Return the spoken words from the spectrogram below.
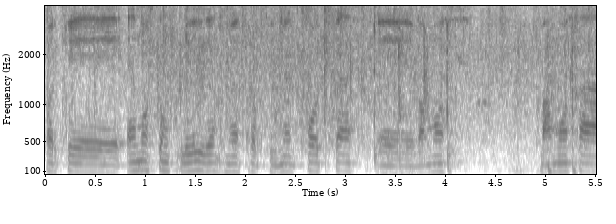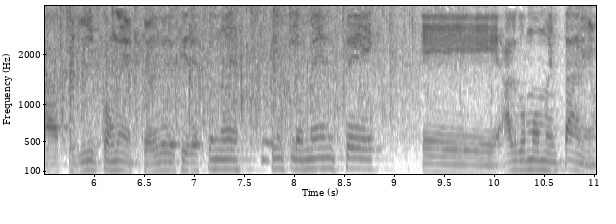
porque hemos concluido nuestro primer podcast. vamos vamos a seguir con esto. Es decir, esto no es simplemente eh, algo momentáneo.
